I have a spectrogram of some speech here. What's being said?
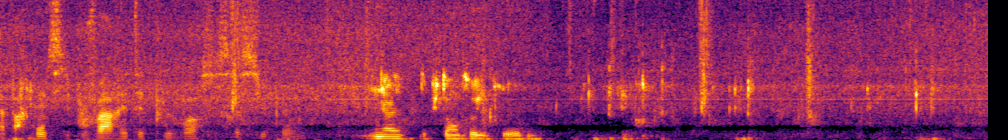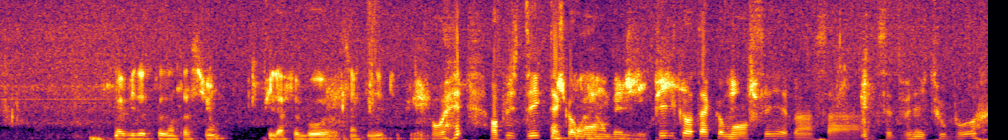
Ah, par contre, s'il pouvait arrêter de pleuvoir, ce serait super. Ouais, depuis tantôt, il pleut. La vidéo de présentation. Puis il a fait beau 5 minutes. Et puis... Ouais, en plus, dès que t'as commencé. en Belgique. Pile quand t'as commencé, eh ben ça c'est devenu tout beau.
